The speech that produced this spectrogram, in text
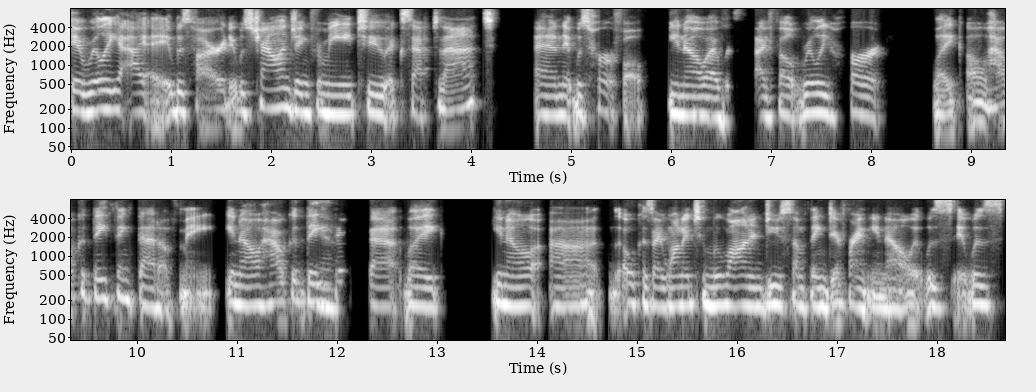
it really, I, it was hard. It was challenging for me to accept that. And it was hurtful. You know, I was, I felt really hurt. Like, oh, how could they think that of me? You know, how could they yeah. think that, like, you know, uh, oh, because I wanted to move on and do something different. You know, it was, it was,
